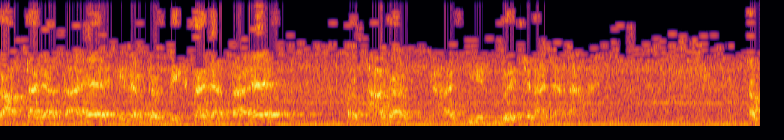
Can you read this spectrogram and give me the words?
कांपता जाता है, इधर उधर देखता जाता है और भागा दिए हुए चला जा रहा है। अब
